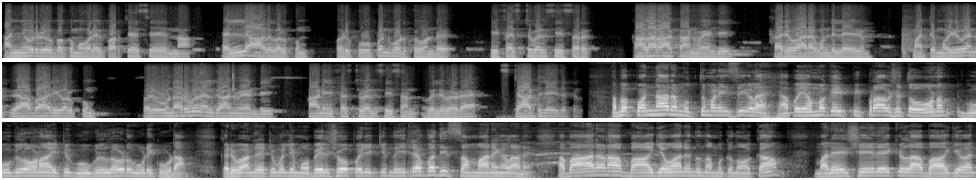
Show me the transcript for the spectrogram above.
അഞ്ഞൂറ് രൂപക്ക് മുകളിൽ പർച്ചേസ് ചെയ്യുന്ന എല്ലാ ആളുകൾക്കും ഒരു കൂപ്പൺ കൊടുത്തുകൊണ്ട് ഈ ഫെസ്റ്റിവൽ സീസർ കളറാക്കാൻ വേണ്ടി കരുവാരകുണ്ടിലെയും മറ്റ് മുഴുവൻ വ്യാപാരികൾക്കും ഒരു ഉണർവ് നൽകാൻ വേണ്ടി ആണ് ഈ ഫെസ്റ്റിവൽ സീസൺ വലിയവരുടെ സ്റ്റാർട്ട് ചെയ്തിട്ടുള്ളത്. അപ്പോൾ പൊന്നാര മുത്തുമണീസികളെ അപ്പോൾ നമുക്ക് ഇപ്രാവശ്യത്തെ ഓണം ഗൂഗിൾ ഓണായിട്ട് ഗൂഗിളിനോട് കൂടി കൂടാം. കരുവാണിൽ ഏറ്റവും വലിയ മൊബൈൽ ഷോപ്പ് ഒരുക്കുന്ന നിരവധി സമ്മാനങ്ങളാണ്. അപ്പോൾ ആരാണ് ആ ഭാഗ്യവാൻ എന്ന് നമുക്ക് നോക്കാം. മലേഷ്യയിലേക്കുള്ള ആ ഭാഗ്യവാൻ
